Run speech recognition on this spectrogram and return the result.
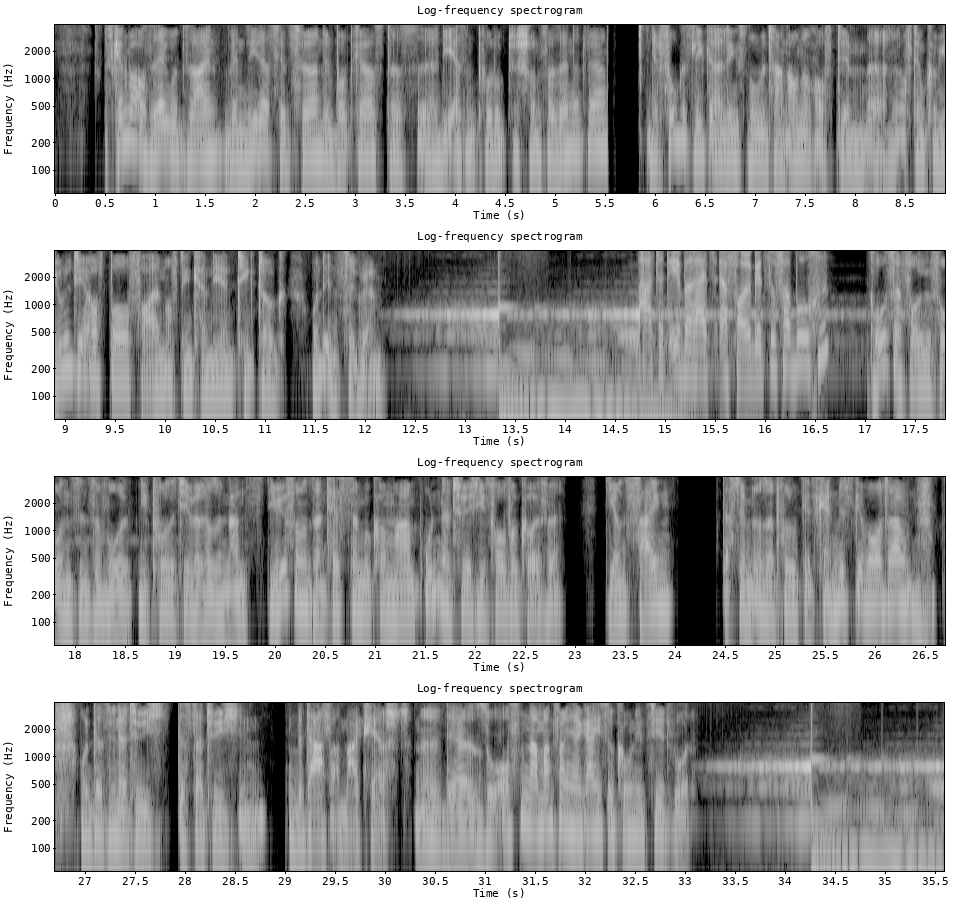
Es kann aber auch sehr gut sein, wenn Sie das jetzt hören, den Podcast, dass äh, die ersten Produkte schon versendet werden. Der Fokus liegt allerdings momentan auch noch auf dem, äh, auf dem Community-Aufbau, vor allem auf den Kanälen TikTok und Instagram. Hattet ihr bereits Erfolge zu verbuchen? Große Erfolge für uns sind sowohl die positive Resonanz, die wir von unseren Testern bekommen haben, und natürlich die Vorverkäufe, die uns zeigen, dass wir mit unserem Produkt jetzt keinen Mist gebaut haben und dass wir natürlich, dass natürlich ein Bedarf am Markt herrscht, ne, der so offen am Anfang ja gar nicht so kommuniziert wurde.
